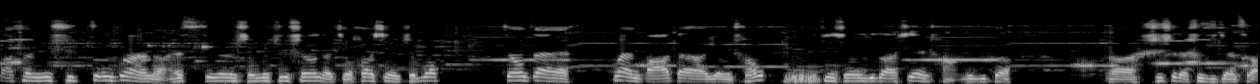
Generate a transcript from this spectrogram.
打算临时中断了 S 1神秘之声的九号线直播，将在万达的影城进行一个现场的一个。呃，实时的数据监测。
